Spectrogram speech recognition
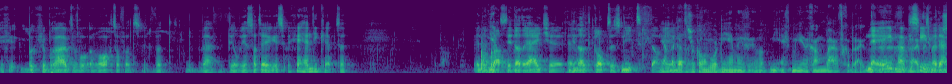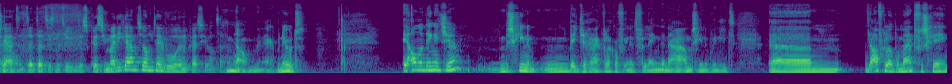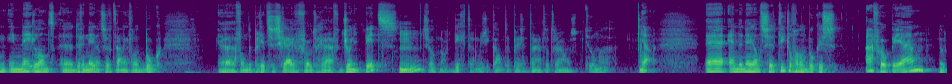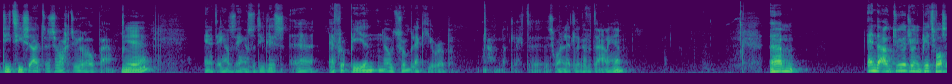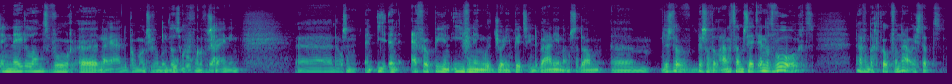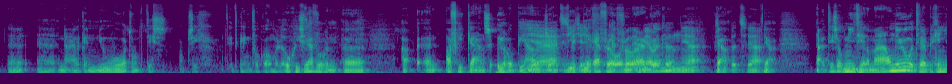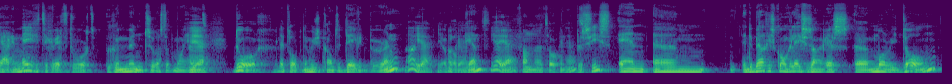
ge- gebruikt wo- wordt, of wat, wat, waar veel weerstand tegen is, gehandicapte. En dat Ja. in dat rijtje. En Ja. dat klopt dus niet dan Ja, meer. maar dat is ook al een woord niet echt meer, wat niet echt meer gangbaar of gebruikt. Nee, eh, maar precies. Maar daar gaat, dat, dat is natuurlijk discussie. Maar die gaan we zo meteen voeren in een kwestie van tijd. Nou, ik ben erg benieuwd. Een ander dingetje, misschien een, een beetje raakvlak of in het verlengde, nou, misschien ook weer niet. Ehm, de afgelopen maand verscheen in Nederland eh, de Nederlandse vertaling van het boek eh, van de Britse schrijver-fotograaf Johnny Pitts. Dat is ook nog dichter, muzikant en presentator trouwens. Doe maar. Ja. Eh, en de Nederlandse titel van het boek is Afropeaan, notities uit Zwart Europa. Ja? En het Engels, de Engelse titel is eh Afropean Notes from Black Europe. Nou, dat, ligt, eh, dat is gewoon een letterlijke vertaling, hè? Ehm, en de auteur Johnny Pitts was in Nederland voor nou ja, de promotie van het boek, van de verschijning. Er was een, een, e- een Afropean Evening with Johnny Pitts in de Bali in Amsterdam. Ehm, dus daar best wel veel aandacht aan besteed. En dat woord, daarvan dacht ik ook van, nou is dat eh, eh, nou eigenlijk een nieuw woord? Want het is op zich, het klinkt volkomen logisch hè, voor een, eh, een Afrikaanse Europeaan. ja, die, beetje die Afro-American. Afro-American. ja, ik snap het. Ja. Ja. Nou, het is ook niet helemaal nieuw. Het werd begin jaren negentig werd het woord gemunt, zoals dat mooi heet. Door, let op, de muzikant David Byrne. Oh ja, Jou wel oké. bekend. Ja, ja, van uh, Talking Heads. Precies. En ehm, de Belgisch-Congolese zangeres eh Maury Dawn.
